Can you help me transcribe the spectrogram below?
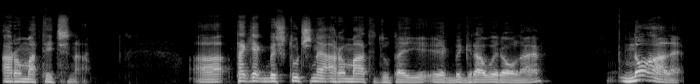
aromatyczna. A, tak jakby sztuczne aromaty tutaj jakby grały rolę. No ale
